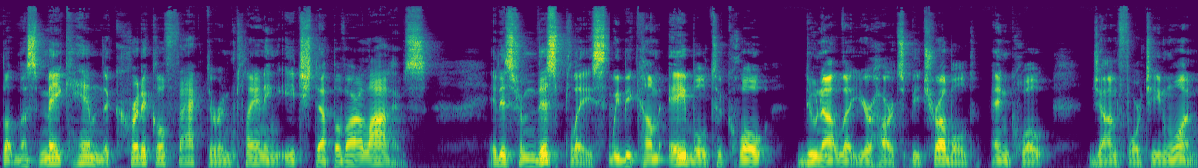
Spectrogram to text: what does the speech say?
but must make him the critical factor in planning each step of our lives. It is from this place we become able to quote, do not let your hearts be troubled, end quote, John 14, 1.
